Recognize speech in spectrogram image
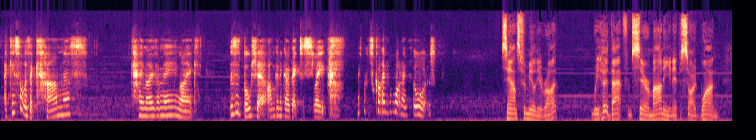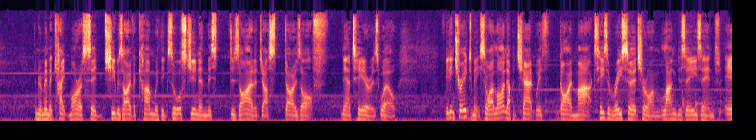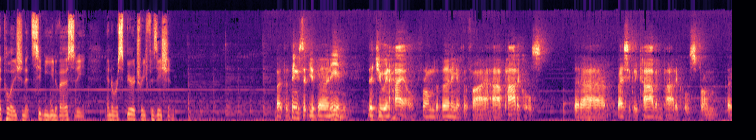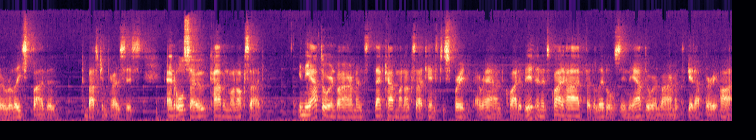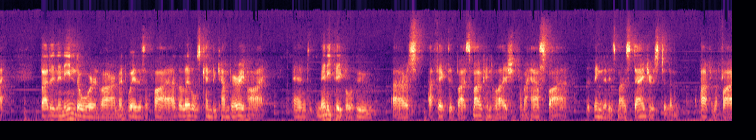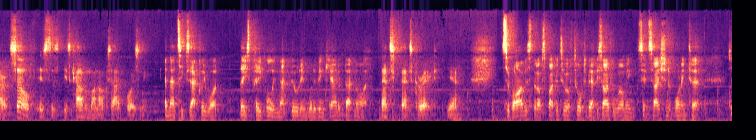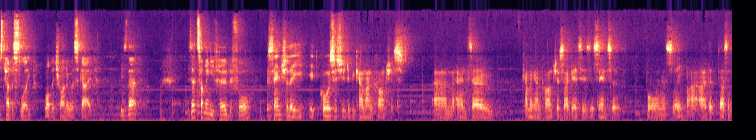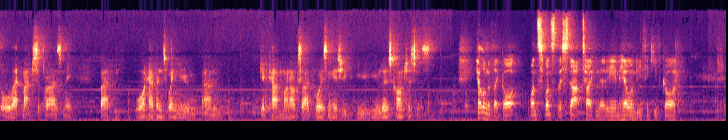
I guess it was a calmness came over me. Like this is bullshit. I'm going to go back to sleep. That's kind of what I thought. Sounds familiar, right? We heard that from Sarah Marnie in episode one. And remember, Kate Morris said she was overcome with exhaustion and this desire to just doze off. Now, Tia as well. It intrigued me, so I lined up a chat with Guy Marks. He's a researcher on lung disease and air pollution at Sydney University and a respiratory physician. But the things that you burn in, that you inhale from the burning of the fire, are particles that are basically carbon particles from that are released by the combustion process, and also carbon monoxide. In the outdoor environment, that carbon monoxide tends to spread around quite a bit, and it's quite hard for the levels in the outdoor environment to get up very high. But in an indoor environment where there's a fire, the levels can become very high, and many people who are affected by smoke inhalation from a house fire, the thing that is most dangerous to them, apart from the fire itself, is, is carbon monoxide poisoning. And that's exactly what these people in that building would have encountered that night. That's, that's correct, yeah. Survivors that I've spoken to have talked about this overwhelming sensation of wanting to just have a sleep while they're trying to escape. Is that, is that something you've heard before? Essentially, it causes you to become unconscious. Um, and so, coming unconscious, I guess, is a sense of falling asleep. I, I, that doesn't all that much surprise me. But what happens when you um, get carbon monoxide poisoning is you, you, you, lose consciousness. How long have they got? Once, once they start taking that in, how long do you think you've got?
